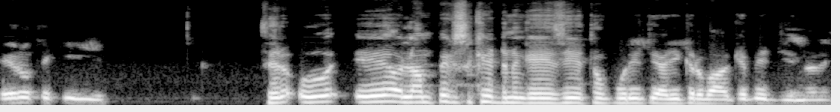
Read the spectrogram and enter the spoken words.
ਫਿਰ ਉੱਥੇ ਕੀ ਫਿਰ ਉਹ ਇਹ 올림픽ਸ ਖੇਡਣ ਗਏ ਸੀ, ਇਥੋਂ ਪੂਰੀ ਤਿਆਰੀ ਕਰਵਾ ਕੇ ਭੇਜੀ ਇਹਨਾਂ ਨੇ।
